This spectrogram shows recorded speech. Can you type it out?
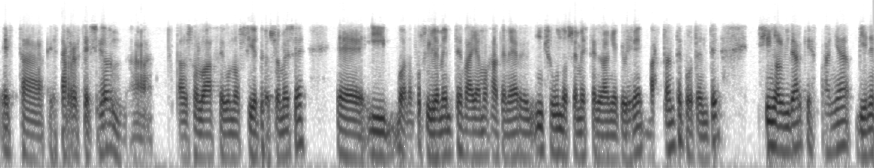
esta, esta recesión tan solo hace unos siete ocho meses eh, y bueno posiblemente vayamos a tener un segundo semestre del año que viene bastante potente sin olvidar que España viene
